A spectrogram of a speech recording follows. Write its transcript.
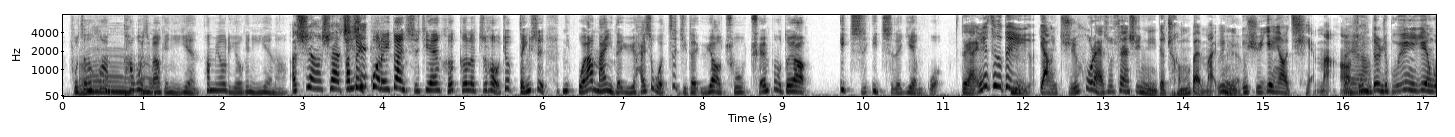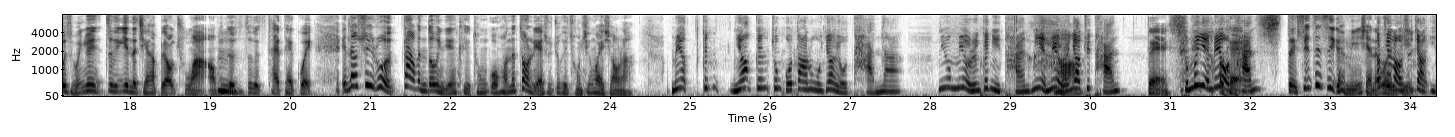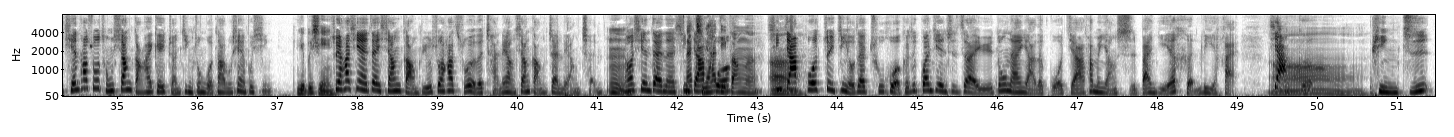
否则的话，他为什么要给你验？他没有理由给你验啊。啊，是啊，是啊。其实过了一段时间合格了之后，就等于是你我要买你的鱼，还是我自己的鱼要出，全部都要一池一池的验过。对啊，因为这个对于养殖户来说算是你的成本嘛，因为你必须验要钱嘛啊，所以很多人就不愿意验。为什么？因为这个验的钱他不要出啊啊，或者这个太太贵。哎，那所以如果大部分都已经可以通过的话，那照理来说就可以重新外销了。没有跟你要跟中国大陆要有谈呐，你又没有人跟你谈，你也没有人要去谈，对，什么也没有 谈。Okay, 对，所以这是一个很明显的问题。而且老实讲，以前他说从香港还可以转进中国大陆，现在不行。也不行，所以他现在在香港，比如说他所有的产量，香港占两成，嗯，然后现在呢，新加坡地方呢，新加坡最近有在出货，可是关键是在于东南亚的国家，他们养石斑也很厉害，价格、品质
